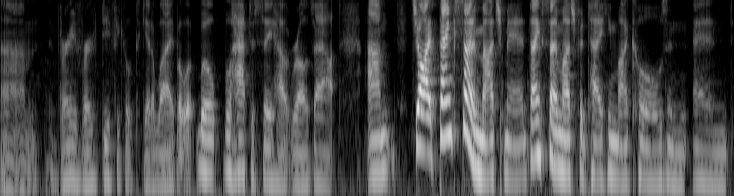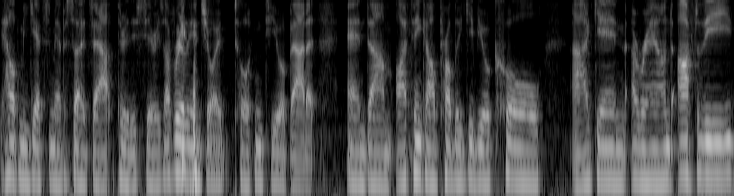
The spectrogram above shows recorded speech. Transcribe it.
Um, very very difficult to get away, but we'll we'll have to see how it rolls out. Um, Jai, thanks so much, man. Thanks so much for taking my calls and and helping me get some episodes out through this series. I've really enjoyed talking to you about it, and um, I think I'll probably give you a call. Uh, again around after the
